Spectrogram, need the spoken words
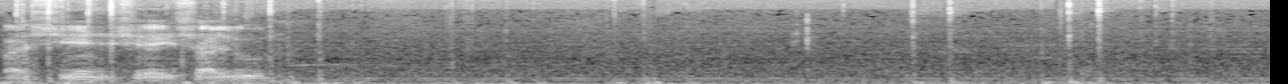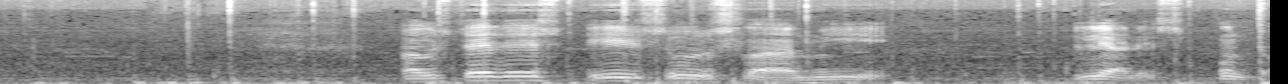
paciencia y salud. A ustedes y sus familiares. Punto.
